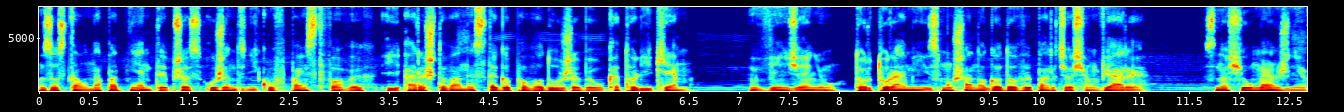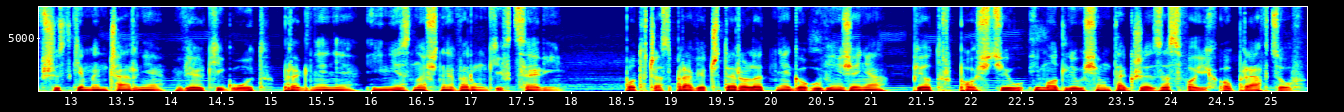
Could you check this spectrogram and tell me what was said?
został napadnięty przez urzędników państwowych i aresztowany z tego powodu, że był katolikiem. W więzieniu torturami zmuszano go do wyparcia się wiary. Znosił mężnie wszystkie męczarnie, wielki głód, pragnienie i nieznośne warunki w celi. Podczas prawie czteroletniego uwięzienia Piotr pościł i modlił się także za swoich oprawców.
